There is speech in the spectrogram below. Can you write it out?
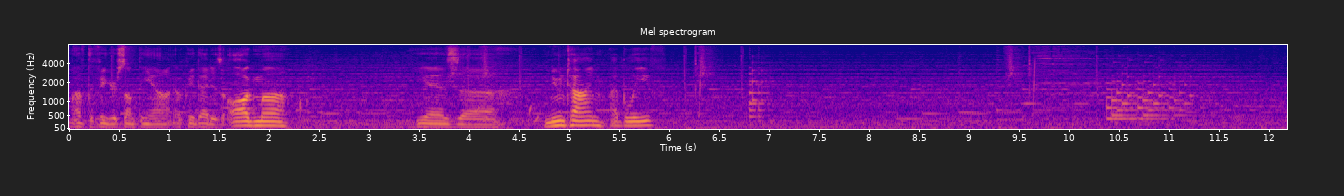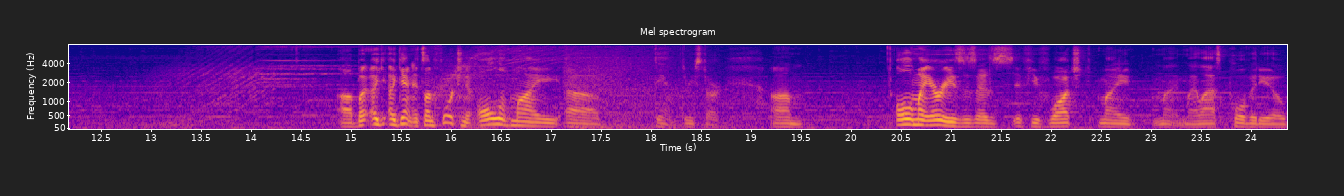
I'll have to figure something out. Okay, that is Ogma. He has uh, Noontime, I believe. Uh, but again, it's unfortunate. All of my uh, damn three star. Um, all of my Ares is as if you've watched my my, my last pull video.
